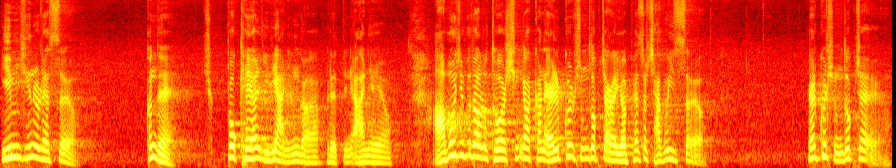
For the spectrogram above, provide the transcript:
임신을 했어요. 근데 축복해야 할 일이 아닌가 그랬더니 아니에요. 아버지보다도 더 심각한 알코올 중독자가 옆에서 자고 있어요. 알코올 중독자예요.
